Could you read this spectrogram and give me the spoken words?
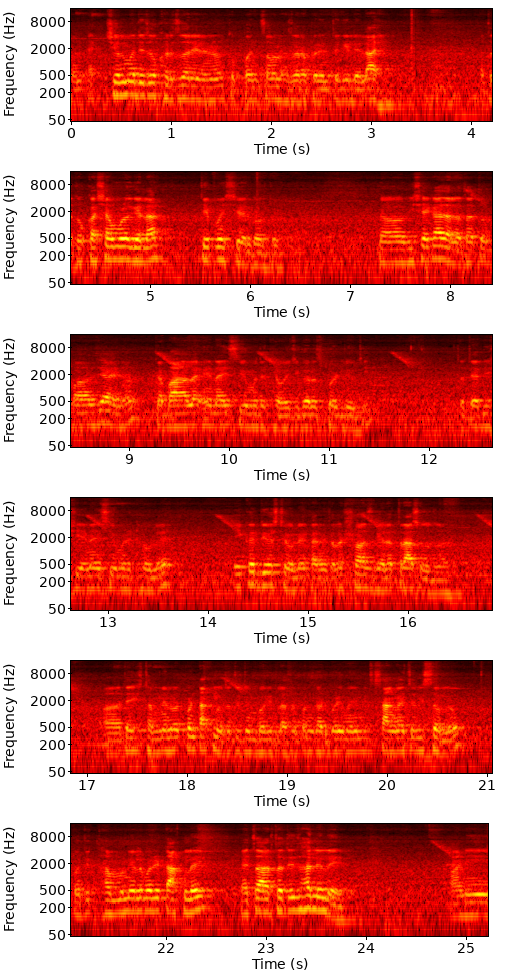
पण ॲक्च्युअलमध्ये जो खर्च झालेला आहे ना तो पंचावन्न हजारापर्यंत गेलेला आहे. आता तो कशामुळे गेला ते पण शेअर करतो. तर विषय काय झाला होता तो बाळ जे आहे ना त्या बाळाला एन आय सी यूमध्ये ठेवायची गरज पडली होती. तर त्या दिवशी एन आय सी यूमध्ये ठेवलं आहे एकच दिवस ठेवलं आहे कारण त्याला श्वास घ्यायला त्रास होत होता. त्याची थंबनेलवर पण टाकलं होतं तिथून बघितलं असं पण गडबडीमध्ये मी सांगायचं विसरलो. पण ते थंबनेलमध्ये टाकलं आहे याचा अर्थ ते झालेलं आहे. आणि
